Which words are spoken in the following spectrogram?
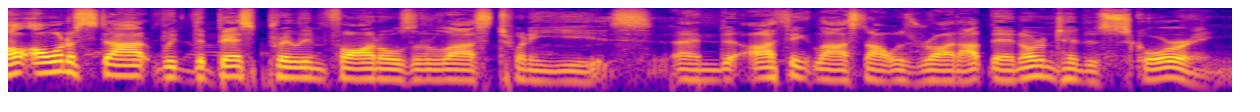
I, I want to start with the best prelim finals of the last 20 years. And I think last night was right up there, not in terms of scoring,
